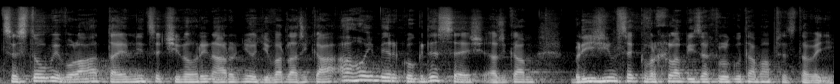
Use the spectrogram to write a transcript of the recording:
cestou mi volá tajemnice činohry Národního divadla, říká, ahoj Mirku, kde seš? A říkám, blížím se k vrchlabí, za chvilku tam mám představení.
